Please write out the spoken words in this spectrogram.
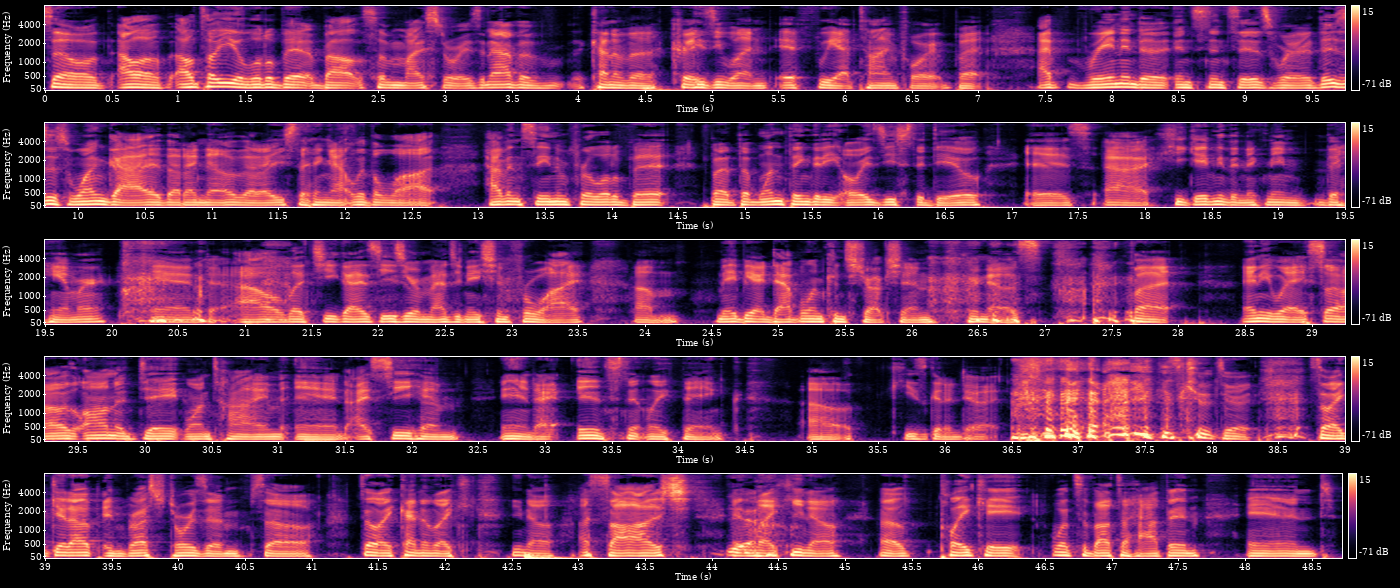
So I'll I'll tell you a little bit about some of my stories, and I have a kind of a crazy one if we have time for it. But I've ran into instances where there's this one guy that I know that I used to hang out with a lot. Haven't seen him for a little bit, but the one thing that he always used to do is uh, he gave me the nickname the Hammer, and I'll let you guys use your imagination for why. Um, maybe I dabble in construction, who knows? but Anyway, so I was on a date one time and I see him and I instantly think, oh, he's gonna do it. he's gonna do it. So I get up and rush towards him. So to like kind of like you know assage and like you know uh, placate what's about to happen, and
